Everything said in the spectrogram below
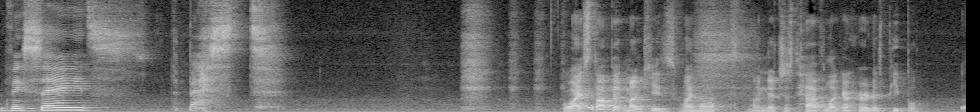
they say it's the best. Why stop at monkeys? Why not? Why not just have like a herd of people?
